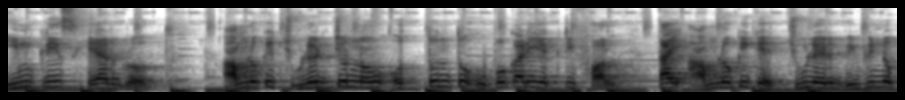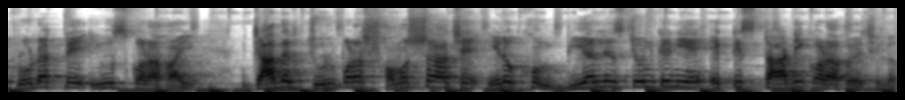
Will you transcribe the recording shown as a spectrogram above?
increase hair growth আমলকি চুলের জন্য অত্যন্ত উপকারী একটি ফল। তাই আমলকিকে চুলের বিভিন্ন প্রোডাক্টে ইউজ করা হয়। যাদের চুল পড়ার সমস্যা আছে, এরকম বিয়াল্লিশ জনকে নিয়ে একটি স্টাডি করা হয়েছিল।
